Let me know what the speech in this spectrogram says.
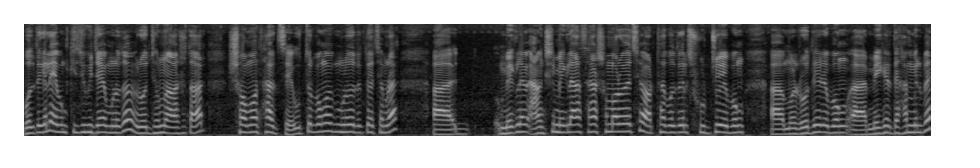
বলতে গেলে এবং কিছু কিছু জায়গায় মূলত রোদ ঝলমল আকাশ থাকার সম্ভাবনা থাকছে। উত্তরবঙ্গে মূলত দেখতে পাচ্ছি আমরা মেঘলা, আংশিক মেঘলা থাকার সম্ভাবনা রয়েছে, অর্থাৎ বলতে গেলে সূর্য এবং মানে রোদের এবং মেঘের দেখা মিলবে।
